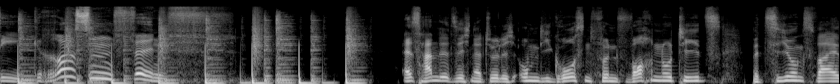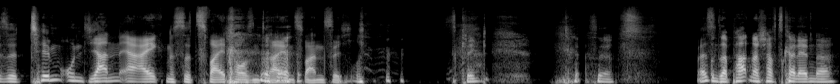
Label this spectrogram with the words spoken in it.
Die großen fünf. Es handelt sich natürlich um die großen fünf Wochen-Notiz beziehungsweise Tim und Jan Ereignisse 2023. Das klingt. Also, Was? Unser Partnerschaftskalender.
